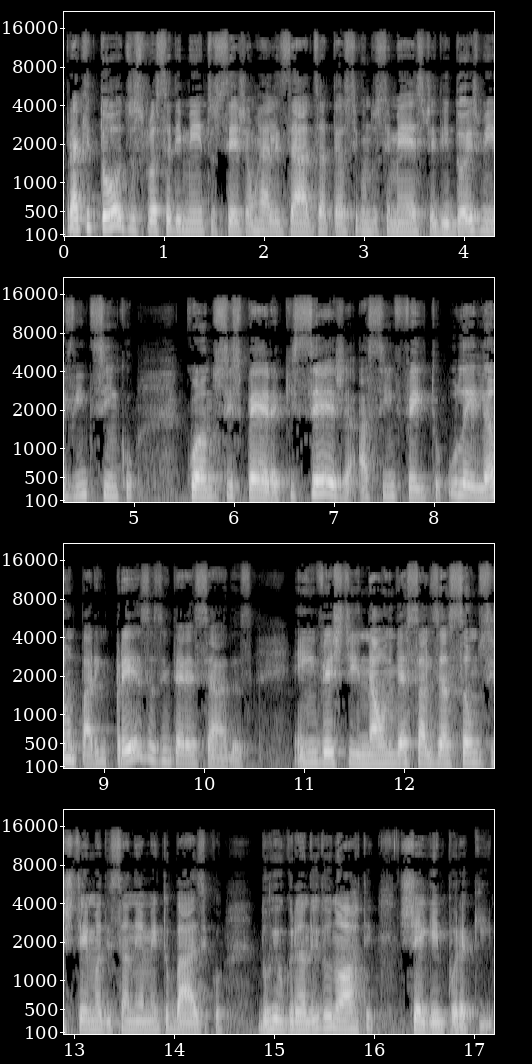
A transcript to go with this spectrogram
para que todos os procedimentos sejam realizados até o segundo semestre de 2025, quando se espera que seja assim feito o leilão para empresas interessadas em investir na universalização do sistema de saneamento básico do Rio Grande do Norte cheguem por aqui.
